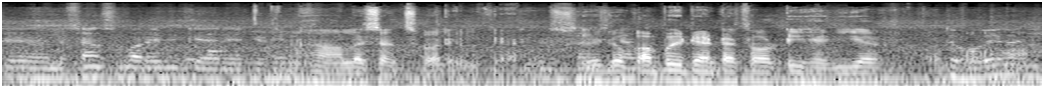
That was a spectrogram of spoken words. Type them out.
ਤੇ ਲਾਇਸੈਂਸ ਬਾਰੇ ਵੀ ਕਹਿ ਰਹੇ ਜਿਹੜੇ। ਹਾਂ ਲਾਇਸੈਂਸ ਬਾਰੇ ਵੀ ਕਹਿ ਰਹੇ ਸੀ ਜੋ ਕੰਪੀਟੈਂਟ ਅਥਾਰਟੀ ਹੈਗੀ ਆ। ਤੇ ਹੋਵੇਗਾ ਜੀ।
